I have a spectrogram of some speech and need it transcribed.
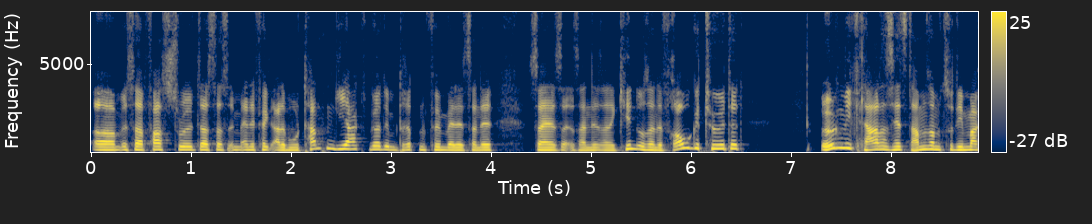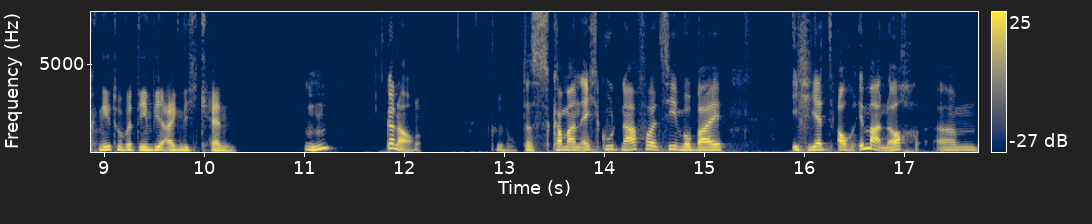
ähm, ist er fast schuld, dass das im Endeffekt alle Mutanten gejagt wird. Im dritten Film werden jetzt seine, seine, seine, seine Kind und seine Frau getötet. Irgendwie klar, dass es jetzt langsam zu dem Magneto wird, den wir eigentlich kennen. Mhm. Genau. genau. Das kann man echt gut nachvollziehen, wobei ich jetzt auch immer noch, ähm,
